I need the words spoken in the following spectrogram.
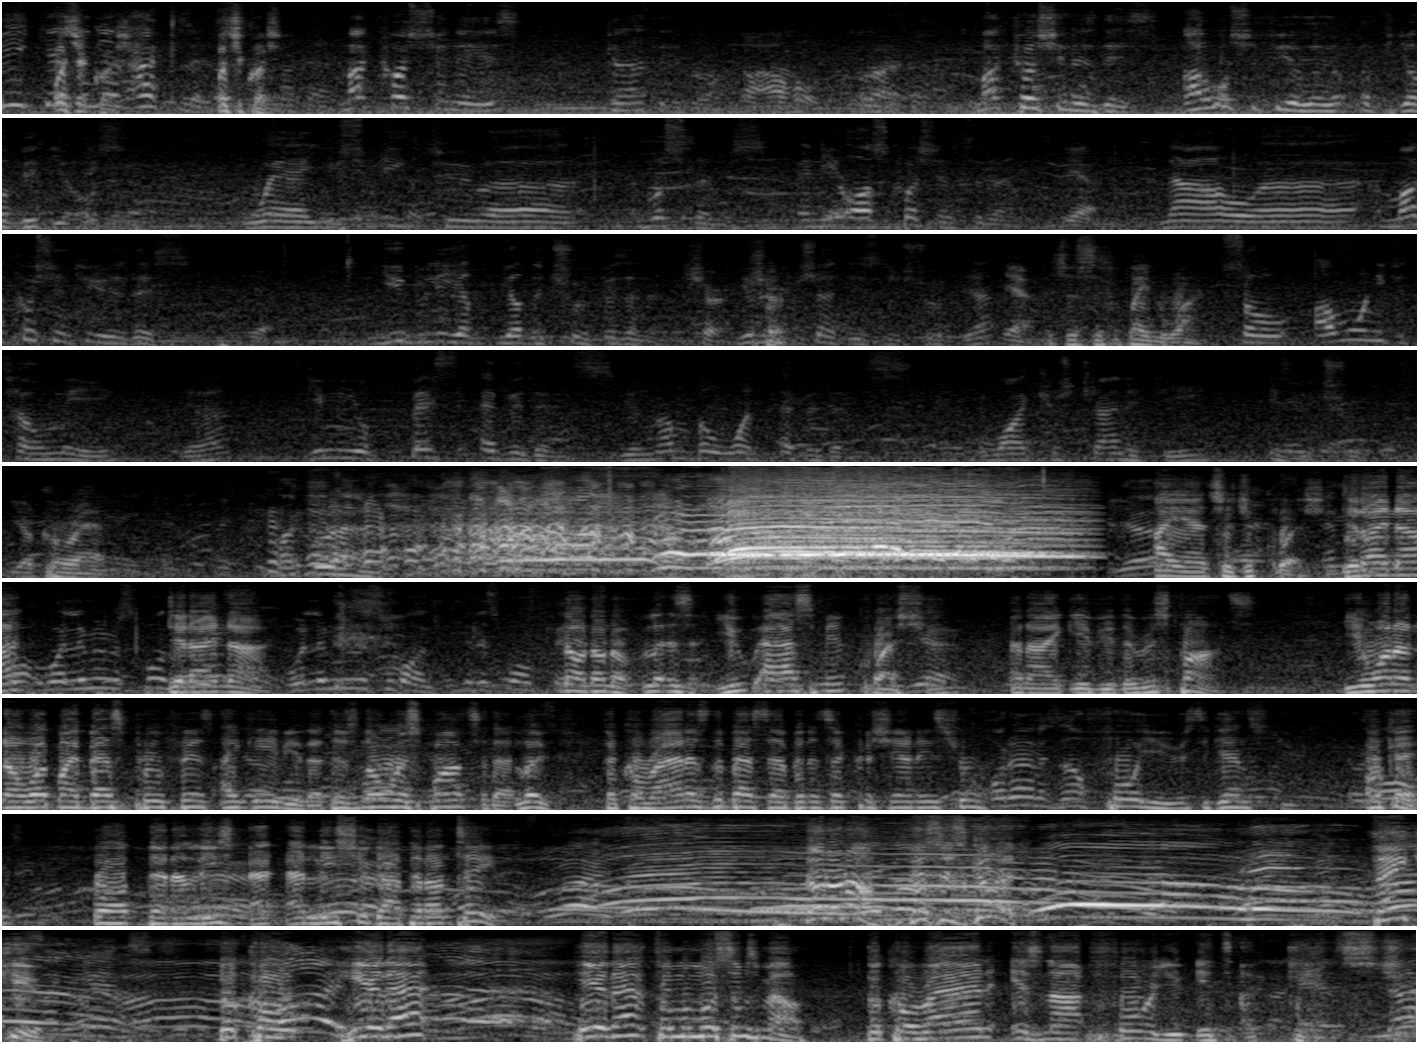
What's your question? What's your question? My question is, can I take it? No, I'll hold. Right. My question is this: I watched a few of your, videos where you speak to uh, Muslims and you ask questions to them. Yeah. Now, uh, my question to you is this: Yeah. You believe you're- you're the truth, isn't it? Sure. You Sure. believe Christianity is the truth, yeah? Yeah. Just explain why. So I want you to tell me, yeah, give me your best evidence, your number one evidence why Christianity is the truth. You're correct. Quran. I answered your question. Did I not? Well, let me respond. Did I not? Well, let me respond to this one. No, no, no. Listen, you asked me a question, and I give you the response. You want to know what my best proof is? I gave you that. There's no Quran, response to that. Look, the Quran is the best evidence that Christianity is true. The Quran is not for you; it's against you. Okay. Well, then at least at, at least you got that on tape. No, no, no. This is good. Thank you. The Qur- hear that? Hear that from a Muslim's mouth. The Quran is not for you; it's against you.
